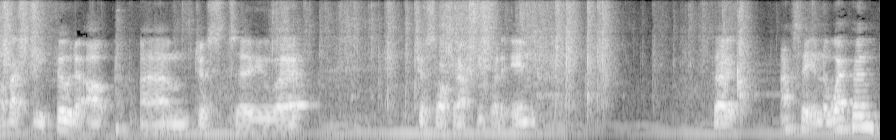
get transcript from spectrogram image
I've actually filled it up um, just to uh, just so I can actually put it in. So that's it in the weapon.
